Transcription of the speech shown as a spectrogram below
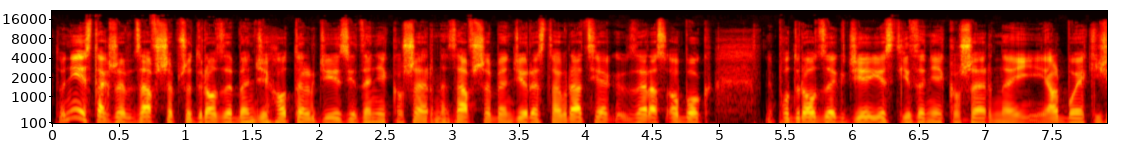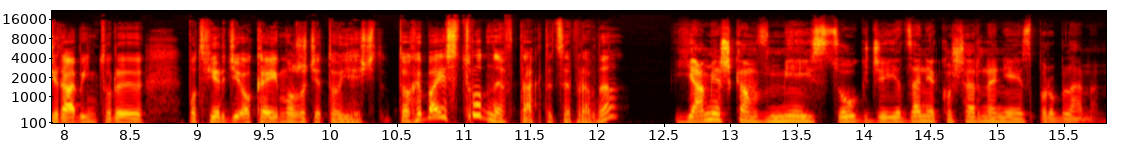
to nie jest tak, że zawsze przy drodze będzie hotel, gdzie jest jedzenie koszerne, zawsze będzie restauracja zaraz obok, po drodze, gdzie jest jedzenie koszerne i, albo jakiś rabin, który potwierdzi, ok, możecie to jeść. To chyba jest trudne w praktyce, prawda? Ja mieszkam w miejscu, gdzie jedzenie koszerne nie jest problemem.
